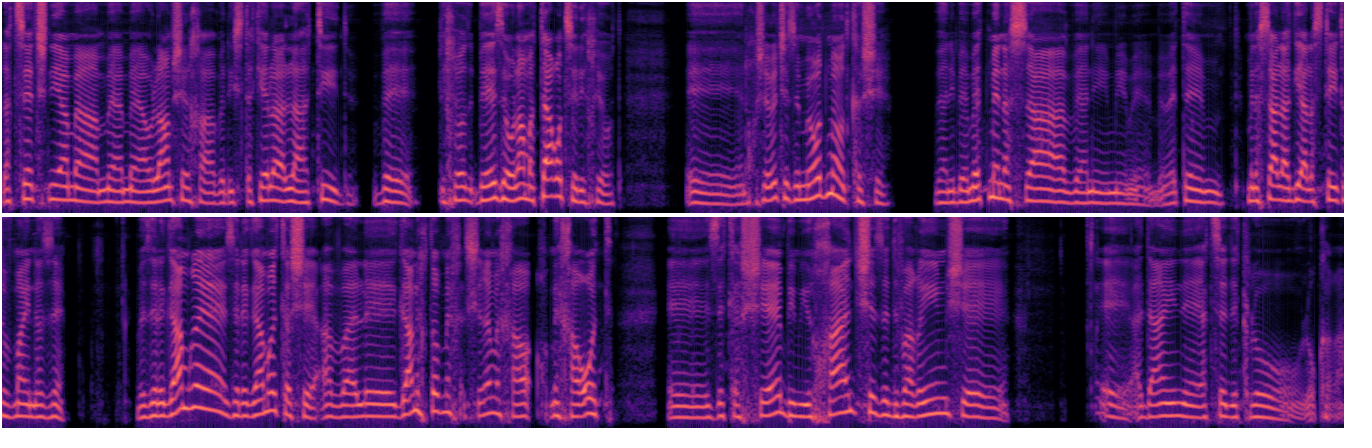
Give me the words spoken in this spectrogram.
לצאת שנייה מה, מה, מהעולם שלך ולהסתכל על העתיד ולחיות, באיזה עולם אתה רוצה לחיות, אה, אני חושבת שזה מאוד מאוד קשה. ואני באמת מנסה, ואני באמת אה, מנסה להגיע ל state of mind הזה. וזה לגמרי, זה לגמרי קשה, אבל אה, גם לכתוב שירי מחאות אה, זה קשה, במיוחד שזה דברים שעדיין הצדק לא, לא קרה.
